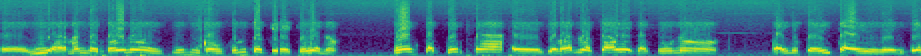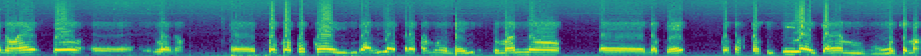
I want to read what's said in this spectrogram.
eh, ir armando todo es un conjunto que, que bueno, cuesta, cuesta eh, llevarlo a cabo ya que uno ahí no se dedica de, lleno a esto, eh, y bueno, eh, poco a poco y día a día tratamos de ir sumando lo que es cosas positivas y que hagan mucho más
